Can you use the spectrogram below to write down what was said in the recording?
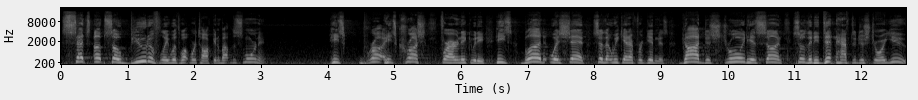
sets up so beautifully with what we're talking about this morning. He's, he's crushed for our iniquity. His blood was shed so that we can have forgiveness. God destroyed his son so that he didn't have to destroy you.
